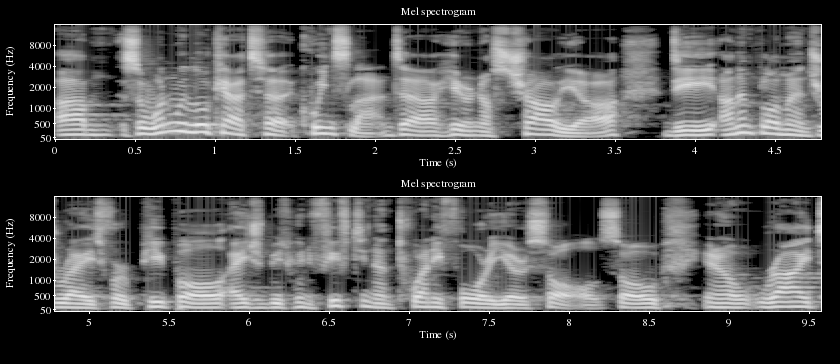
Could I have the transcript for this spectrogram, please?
Um, so when we look at uh, Queensland uh, here in Australia, the unemployment rate for people aged between 15 and 24 years old. So you know, right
